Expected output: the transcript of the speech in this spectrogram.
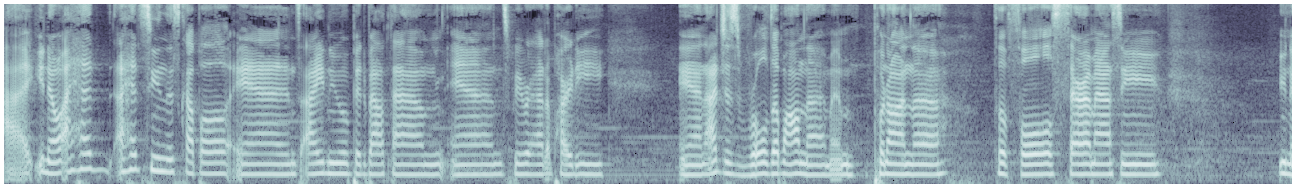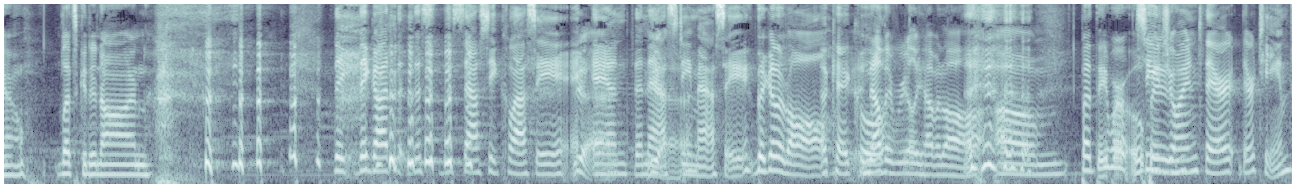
I, you know, I had I had seen this couple and I knew a bit about them, and we were at a party, and I just rolled up on them and put on the the full Sarah Massey, you know, let's get it on. they, they got the, the, the sassy, classy, and the nasty, Yeah. Massey. They got it all. Okay, cool. Now they really have it all. Um, but they were open. So you joined their their team.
